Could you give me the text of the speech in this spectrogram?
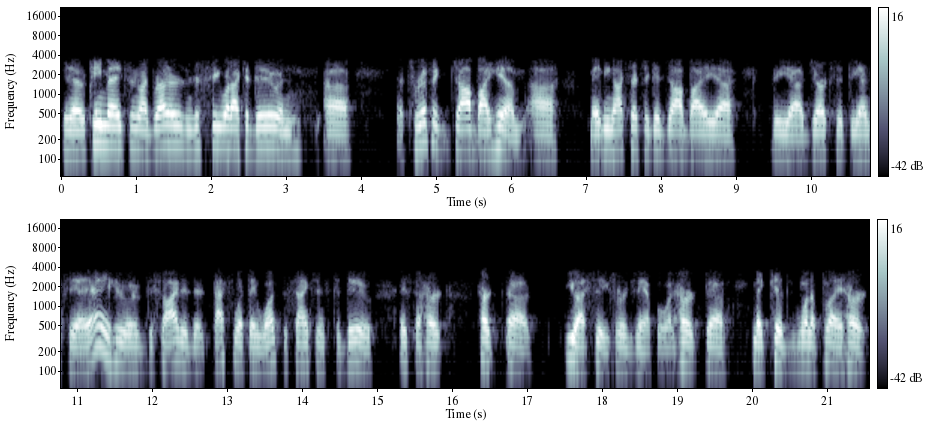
you know teammates and my brothers, and just see what I could do. And uh, a terrific job by him. Uh, maybe not such a good job by uh, the uh, jerks at the NCAA who have decided that that's what they want the sanctions to do is to hurt hurt uh, USC, for example, and hurt uh, make kids want to play hurt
